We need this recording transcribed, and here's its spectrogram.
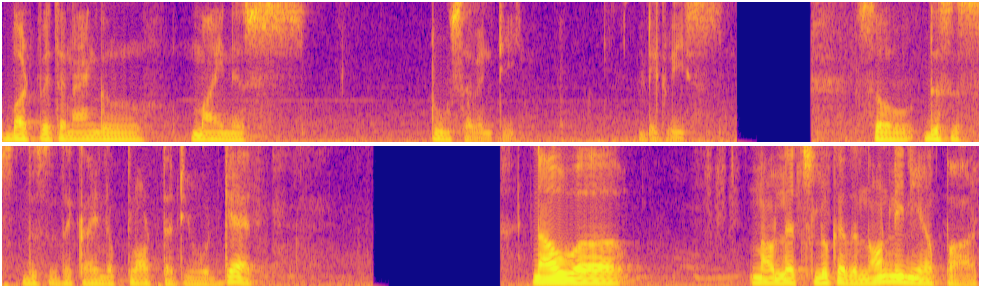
but with an angle minus 270 degrees. So, this is this is the kind of plot that you would get. Now, uh, now let us look at the nonlinear part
